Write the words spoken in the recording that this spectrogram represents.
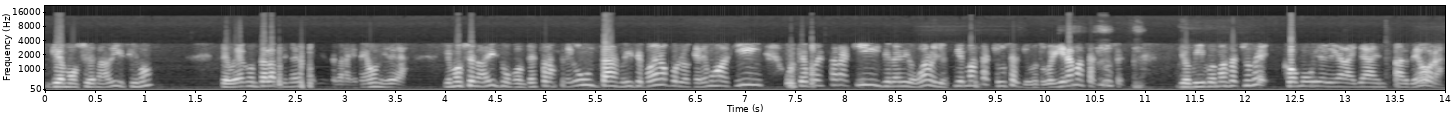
yo emocionadísimo, te voy a contar la primera experiencia para que tengas una idea. Yo emocionadísimo, contesto las preguntas, me dice, bueno, pues lo queremos aquí, usted puede estar aquí. Yo le digo, bueno, yo estoy en Massachusetts, yo me tuve que ir a Massachusetts. Yo vivo en Massachusetts, ¿cómo voy a llegar allá en un par de horas?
